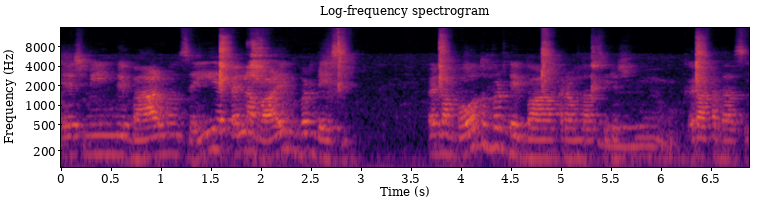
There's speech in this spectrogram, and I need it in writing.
ਇਹ ਰਸ਼ਮੀਨ ਦੇ ਵਾਲ ਹੁਣ ਸਹੀ ਹੈ, ਪਹਿਲਾਂ ਵਾਲੇ ਵੱਡੇ ਸੀ। ਪਹਿਲਾਂ ਬਹੁਤ ਵੱਡੇ ਵਾਲ ਕਰਾਉਂਦਾ ਸੀ ਰਸ਼ਮੀਨ ਰੱਖਦਾ ਸੀ।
